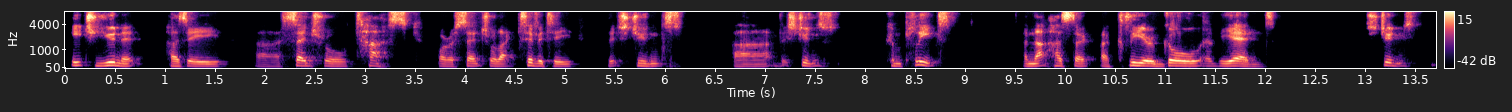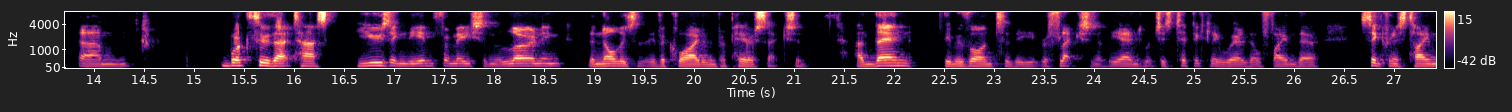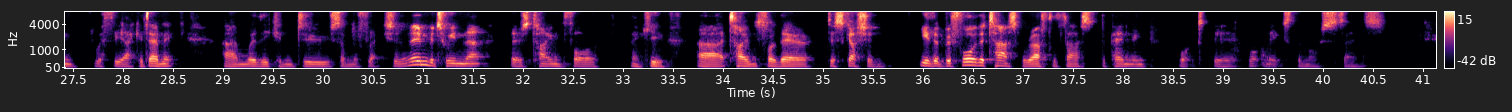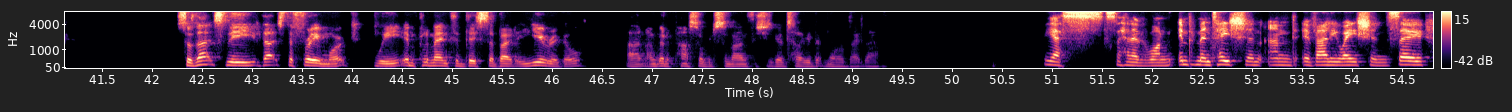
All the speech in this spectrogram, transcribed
Each unit has a uh, central task or a central activity that students uh, that students complete, and that has a, a clear goal at the end. Students um, work through that task using the information, the learning, the knowledge that they've acquired in the prepare section, and then they move on to the reflection at the end, which is typically where they'll find their synchronous time with the academic um, where they can do some reflection. And in between that, there's time for, thank you, uh, time for their discussion, either before the task or after the task, depending what, uh, what makes the most sense. So that's the, that's the framework. We implemented this about a year ago, and I'm going to pass over to Samantha. She's going to tell you a bit more about that. Yes. So, hello, everyone. Implementation and evaluation. So,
